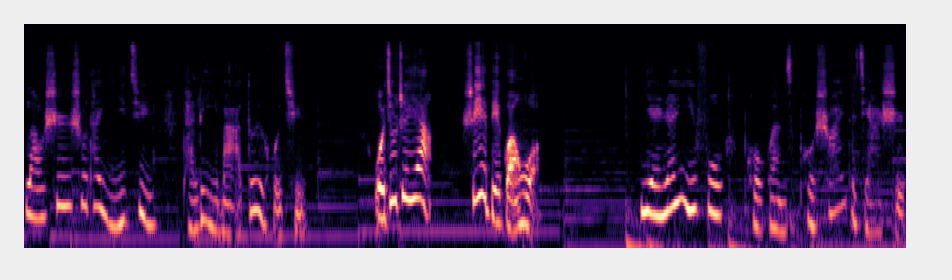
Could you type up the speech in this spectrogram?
老师说他一句，他立马怼回去：“我就这样，谁也别管我。”俨然一副破罐子破摔的架势。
